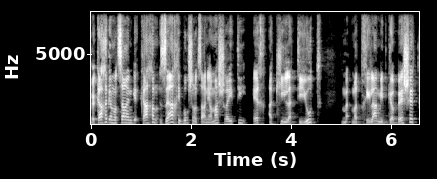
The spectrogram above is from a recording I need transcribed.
וככה גם נוצר, ככה, זה החיבור שנוצר, אני ממש ראיתי איך הקהילתיות מתחילה, מתגבשת,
